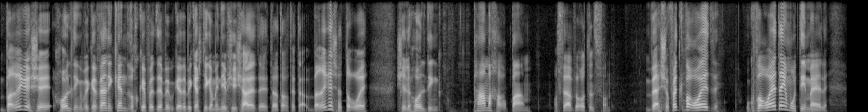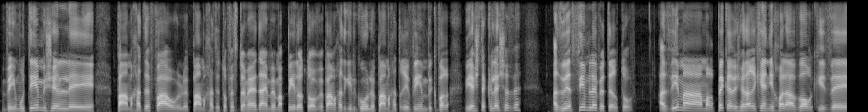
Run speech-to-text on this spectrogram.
ברגע שהולדינג, ובגלל זה אני כן זוקף את זה, ובגלל זה ביקשתי גם מניב שישאל את זה, את ארטטה, ברגע שאתה רואה שלהולדינג פעם אחר פעם עושה עבירות על סון, והשופט כבר רואה את זה, הוא כבר רואה את העימותים האלה, ועימותים של uh, פעם אחת זה פאול, ופעם אחת זה תופס אותו עם הידיים ומפיל אותו, ופעם אחת גלגול, ופעם אחת ריבים, וכבר יש את הקלאש הזה, אז הוא ישים לב יותר טוב. אז אם המרפק הזה של ארי קיין יכול לעבור כי זה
